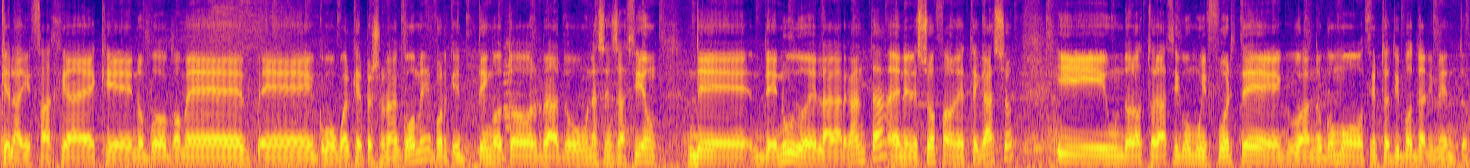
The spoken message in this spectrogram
que la disfagia es que no puedo comer eh, como cualquier persona come, porque tengo todo el rato una sensación de, de nudo en la garganta, en el esófago en este caso, y un dolor torácico muy fuerte cuando como ciertos tipos de alimentos.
